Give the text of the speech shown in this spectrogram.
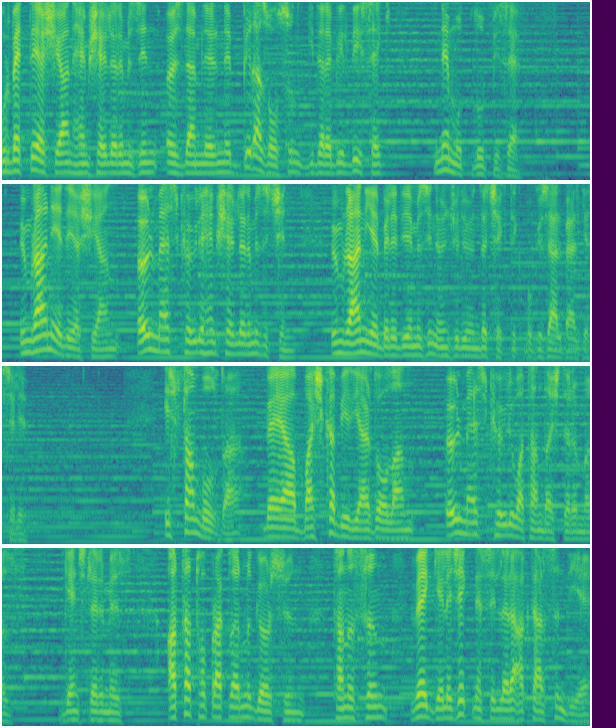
Gurbette yaşayan hemşehrilerimizin özlemlerini biraz olsun giderebildiysek ne mutlu bize. Ümraniye'de yaşayan Ölmez köylü hemşehrilerimiz için Ümraniye Belediye'mizin öncülüğünde çektik bu güzel belgeseli. İstanbul'da veya başka bir yerde olan Ölmez köylü vatandaşlarımız, gençlerimiz ata topraklarını görsün, tanısın ve gelecek nesillere aktarsın diye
